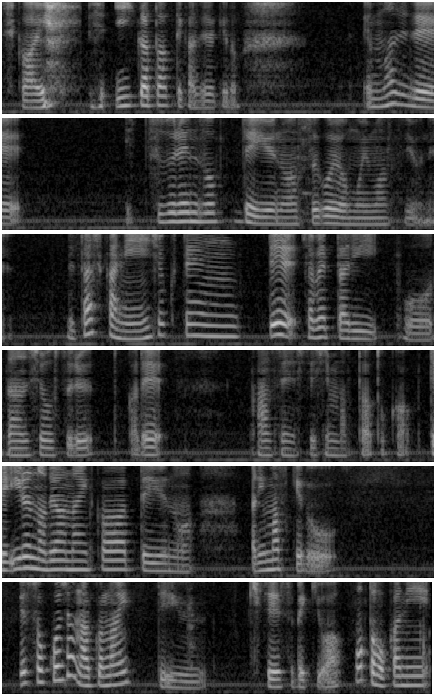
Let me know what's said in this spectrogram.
近い。言い方って感じだけど。えマジで潰れんぞっていうのはすごい思いますよね。で確かに飲食店で喋ったりこう談笑するとかで感染してしまったとかっているのではないかっていうのはありますけどえそこじゃなくないっていう規制すべきは？もっと他に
